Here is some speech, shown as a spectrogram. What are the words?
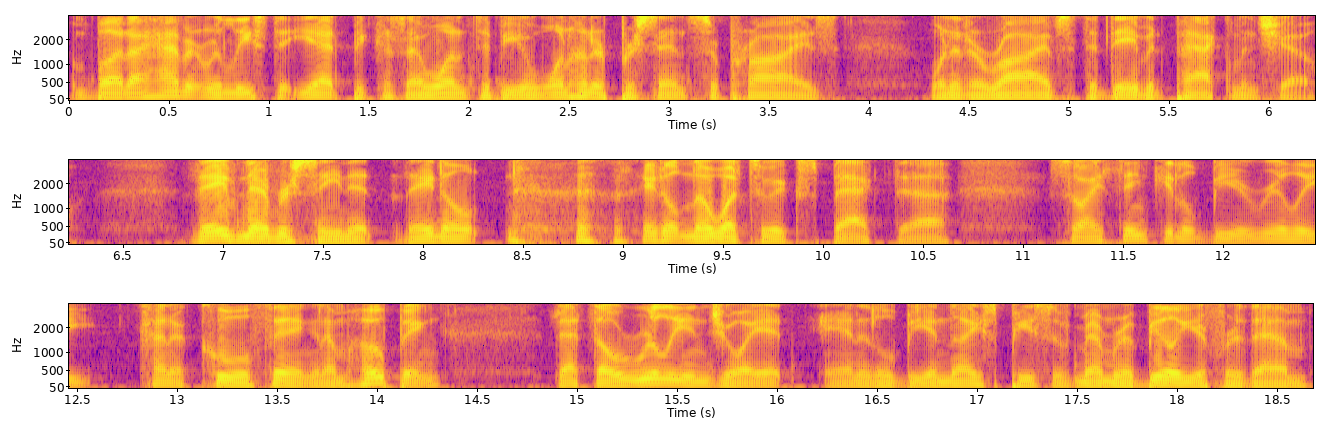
But I haven't released it yet because I want it to be a 100% surprise when it arrives at the David Pakman show. They've never seen it. They don't. they don't know what to expect. Uh, so I think it'll be a really kind of cool thing, and I'm hoping that they'll really enjoy it and it'll be a nice piece of memorabilia for them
